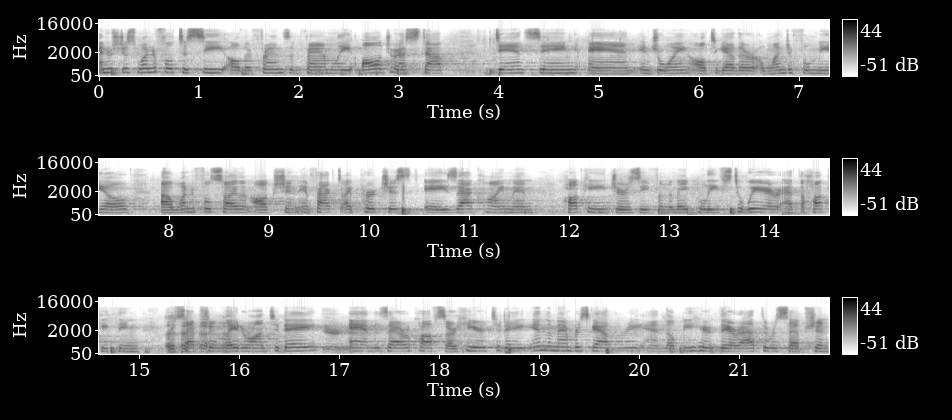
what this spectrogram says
And it was just wonderful to see all their friends and family all dressed up dancing and enjoying all together a wonderful meal, a wonderful silent auction. In fact, I purchased a Zach Hyman hockey jersey from the Maple Leafs to wear at the hockey thing reception later on today. And the Zarakoffs are here today in the members gallery, and they'll be here there at the reception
